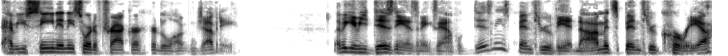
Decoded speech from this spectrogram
Have you seen any sort of track record of longevity? Let me give you Disney as an example. Disney's been through Vietnam, it's been through Korea,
